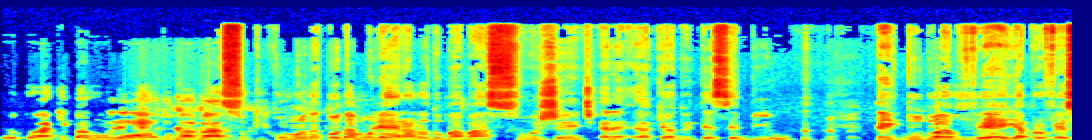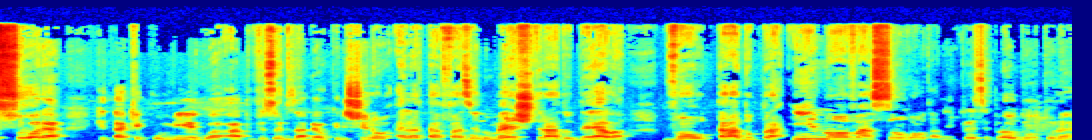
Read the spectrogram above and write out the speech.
eu tô aqui com a mulher do Babaçu, que comanda toda a mulherada do Babaçu, gente. Ela é aqui, ó, do ITCBio. Tem tudo a ver. E a professora que está aqui comigo, a professora Isabel Cristina, ela está fazendo o mestrado dela voltado para inovação, voltado para esse produto, né?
